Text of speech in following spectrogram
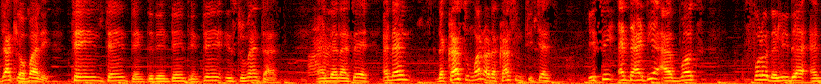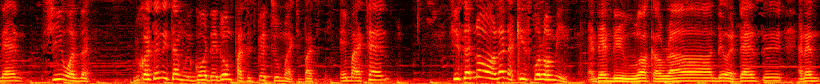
Jack Your Body. Tin, tin, tin, tin, tin, tin, tin, tin, instrumentals. And ah. then I say, and then the classroom, one of the classroom teachers, you see, and the idea I brought follow the leader, and then she was the. Because anytime we go, they don't participate too much. But in my turn, she said, No, let the kids follow me. And then they walk around, they were dancing, and then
